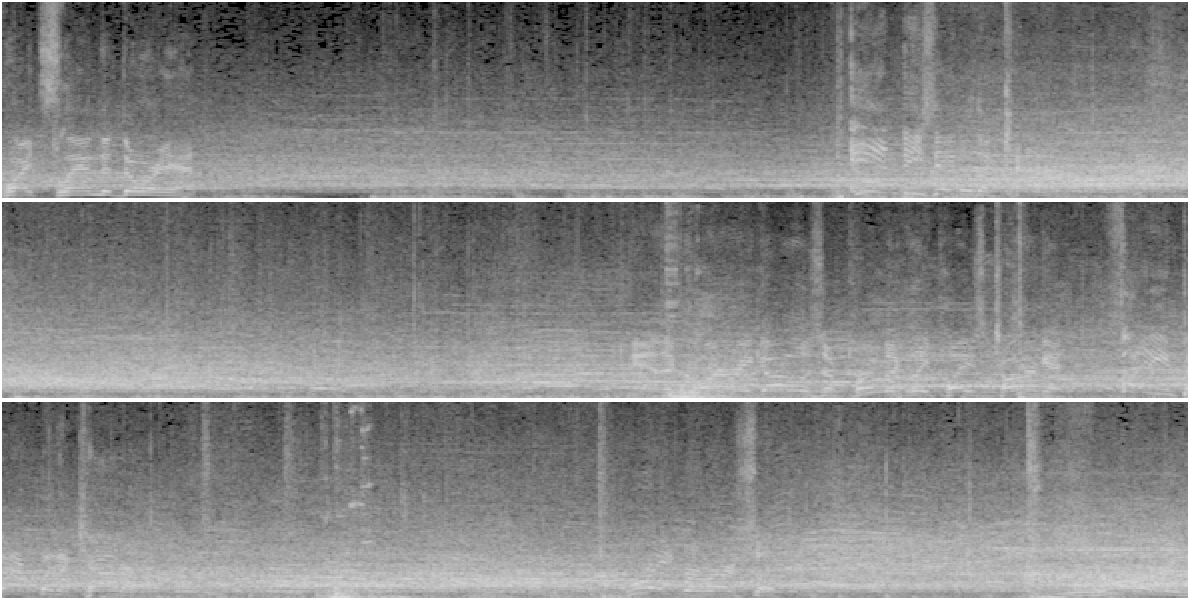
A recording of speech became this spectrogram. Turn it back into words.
Quite slammed the door yet. Andy's able to counter. And the corner he goes, a perfectly placed target. Fighting back with a counter. Great reversal. Rolling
